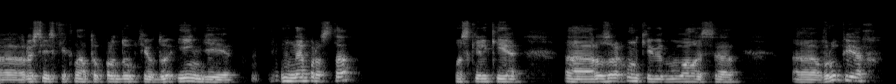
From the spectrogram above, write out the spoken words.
російських нафтопродуктів до Індії непроста, оскільки розрахунки відбувалися в рупіях,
